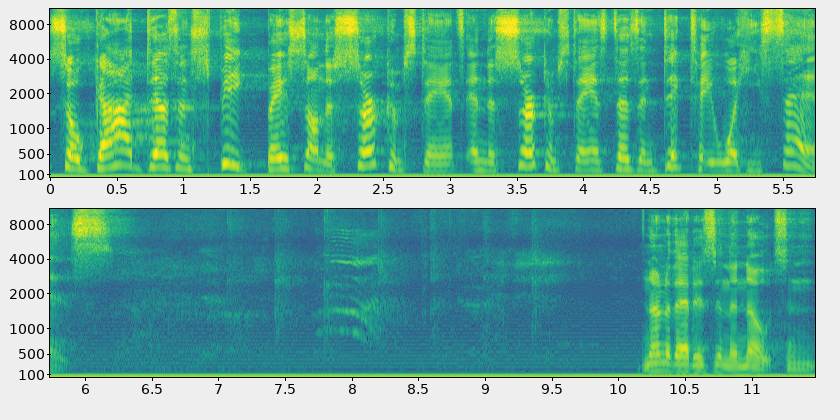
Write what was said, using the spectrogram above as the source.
So God doesn't speak based on the circumstance, and the circumstance doesn't dictate what he says. None of that is in the notes, and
